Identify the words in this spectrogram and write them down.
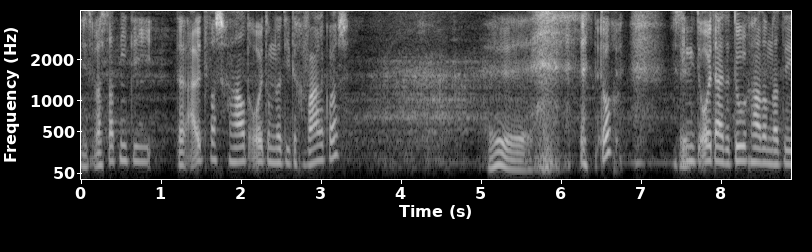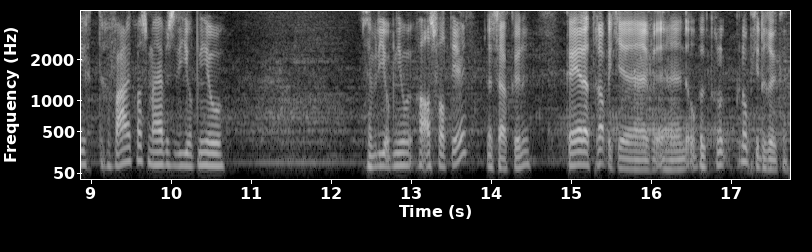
Is- Was dat niet die eruit was gehaald ooit omdat hij te gevaarlijk was? Toch? Is die niet ooit uit de Tour gehaald omdat hij te gevaarlijk was? Maar hebben ze die opnieuw... Ze hebben die opnieuw geasfalteerd? Dat zou kunnen. Kan jij dat trappetje even eh, op het kno- knopje drukken?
